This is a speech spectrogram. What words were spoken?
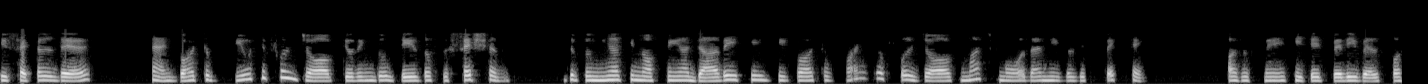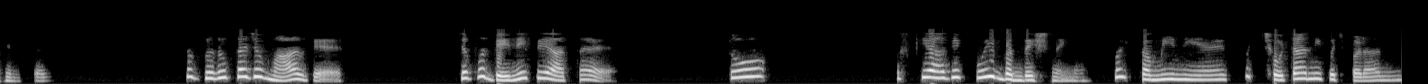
he settle there and got a beautiful job during those days of recession जब दुनिया की नौकरियाँ जा रही थी he got a wonderful job much more than he was expecting और उसमें he did very well for himself तो गुरु का जो मार्ग है, जब वो देने पे आता है तो उसके आगे कोई बंदिश नहीं है। कोई कमी नहीं है, कुछ छोटा नहीं, कुछ बड़ा नहीं।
